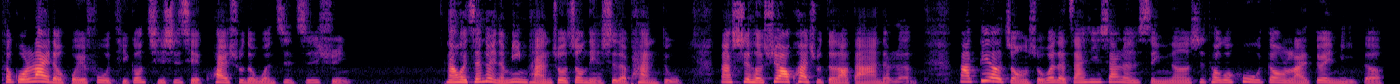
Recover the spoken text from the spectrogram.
透过 LINE 的回复提供及时且快速的文字咨询。那会针对你的命盘做重点式的判读，那适合需要快速得到答案的人。那第二种所谓的占星三人行呢，是透过互动来对你的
